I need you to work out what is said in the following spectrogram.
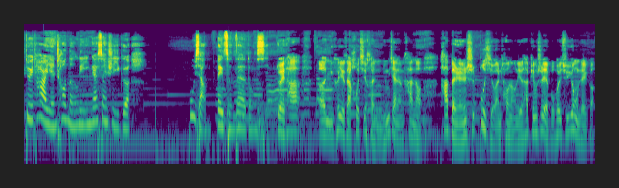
对于他而言，超能力应该算是一个不想被存在的东西。对他，呃，你可以在后期很明显的看到，他本人是不喜欢超能力的，他平时也不会去用这个。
